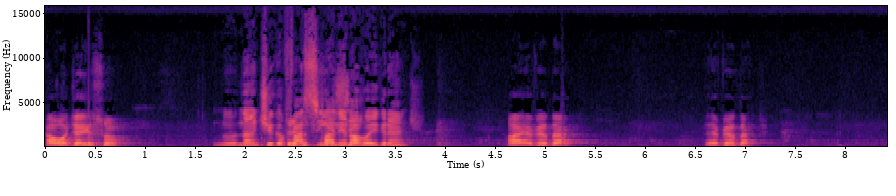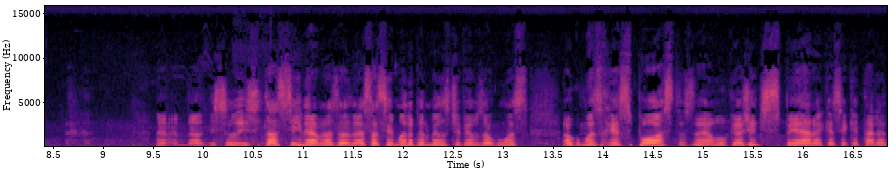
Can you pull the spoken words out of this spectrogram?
Aonde é isso? No- na antiga de Facinho, ali no. Arroio Grande. Ah, é verdade. É verdade. É, isso está assim, né? Mas ah, essa semana, pelo menos, tivemos algumas, algumas respostas, né? O que a gente espera é que a secretária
